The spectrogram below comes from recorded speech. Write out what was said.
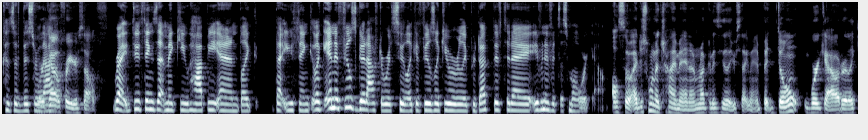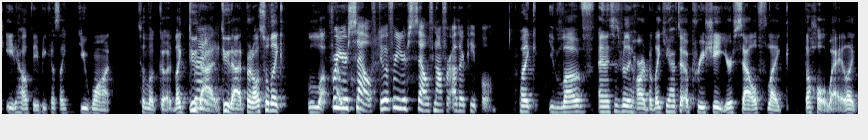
because of this or Work that Work out for yourself. right do things that make you happy and like that you think like and it feels good afterwards too like it feels like you were really productive today even if it's a small workout Also, I just want to chime in. I'm not going to steal your segment, but don't work out or like eat healthy because like you want to look good. Like do Right. that, do that, but also like love for yourself do it for yourself not for other people Like you love, and this is really hard, but like you have to appreciate yourself like the whole way. Like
